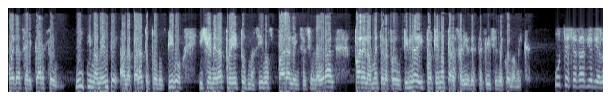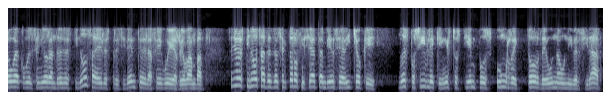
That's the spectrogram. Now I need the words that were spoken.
pueda acercarse íntimamente al aparato productivo y generar proyectos masivos para la inserción laboral, para el aumento de la productividad y, ¿por qué no, para salir de esta crisis económica. UTC Radio dialoga con el señor Andrés Espinosa, él es presidente de la FEGUE Riobamba. Señor Espinosa, desde el sector oficial también se ha dicho que no es posible que en estos tiempos un rector de una universidad,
